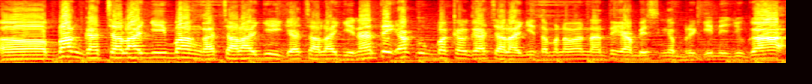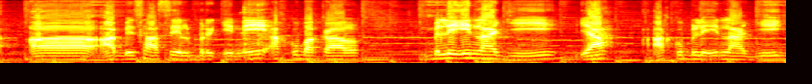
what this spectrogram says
Uh, bang gacha lagi bang gacha lagi gacha lagi. Nanti aku bakal gacha lagi teman-teman. Nanti habis ngebreak ini juga uh, habis hasil break ini aku bakal beliin lagi ya. Aku beliin lagi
